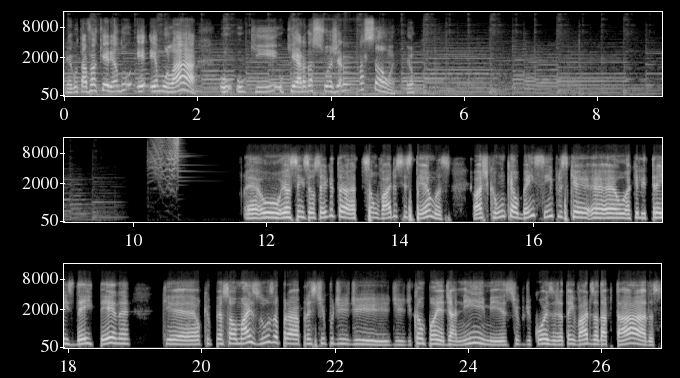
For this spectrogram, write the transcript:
O nego estava querendo emular o, o, que, o que era da sua geração, entendeu? É, o, eu, assim, eu sei que tá, são vários sistemas. Eu acho que um que é o bem simples, que é, é aquele 3D e T, né? Que é o que o pessoal mais usa para esse tipo de, de, de, de, campanha, de anime, esse tipo de coisa. Já tem vários adaptados.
